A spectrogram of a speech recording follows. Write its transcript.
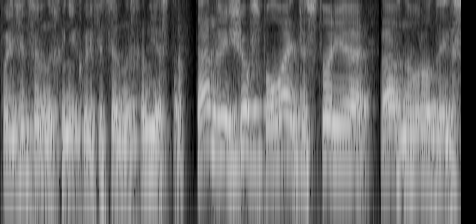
квалифицированных и неквалифицированных инвесторов. Там же еще всплывает история разного рода экзаменов,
